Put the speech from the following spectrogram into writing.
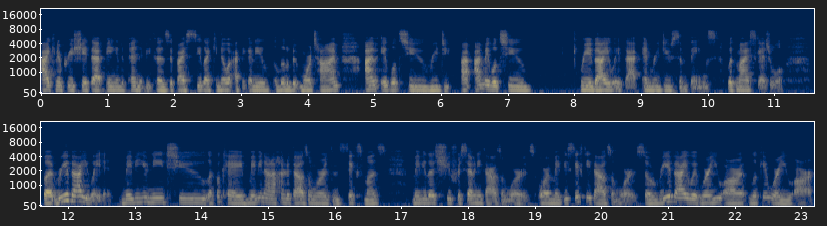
I can appreciate that being independent because if i see like you know what i think i need a little bit more time i'm able to redo I, i'm able to reevaluate that and reduce some things with my schedule but reevaluate it. Maybe you need to, like, okay, maybe not 100,000 words in six months. Maybe let's shoot for 70,000 words or maybe 60,000 words. So reevaluate where you are, look at where you are.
